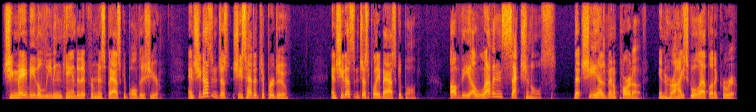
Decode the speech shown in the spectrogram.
She may be the leading candidate for Miss Basketball this year. And she doesn't just, she's headed to Purdue. And she doesn't just play basketball. Of the 11 sectionals that she has been a part of in her high school athletic career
